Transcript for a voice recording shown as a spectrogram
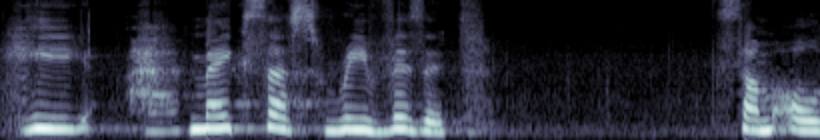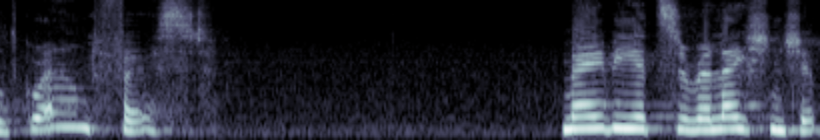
He makes us revisit some old ground first. Maybe it's a relationship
